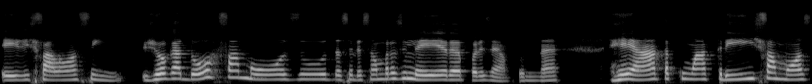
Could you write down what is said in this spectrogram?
eles falam assim: jogador famoso da seleção brasileira, por exemplo, né? Reata com atriz famosa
